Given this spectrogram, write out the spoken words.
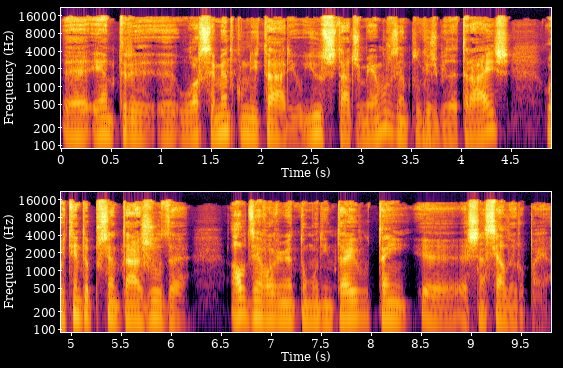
Uh, entre uh, o orçamento comunitário e os Estados-membros, em políticas bilaterais, 80% da ajuda ao desenvolvimento no mundo inteiro tem uh, a chancela europeia.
